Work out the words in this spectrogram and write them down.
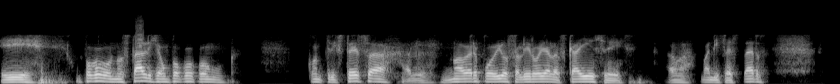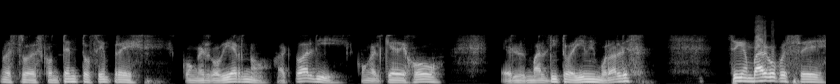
Eh, un poco con nostalgia, un poco con, con tristeza al no haber podido salir hoy a las calles eh, a manifestar nuestro descontento siempre con el gobierno actual y con el que dejó el maldito de Jimmy Morales. Sin embargo, pues eh,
